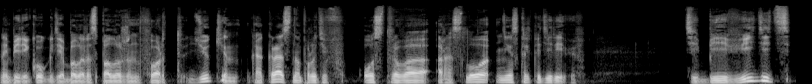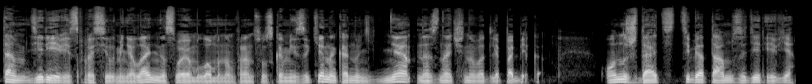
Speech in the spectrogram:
На берегу, где был расположен форт Дюкин, как раз напротив острова росло несколько деревьев. «Тебе видеть там деревья?» — спросил меня Лань на своем ломаном французском языке накануне дня, назначенного для побега. «Он ждать тебя там за деревья».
